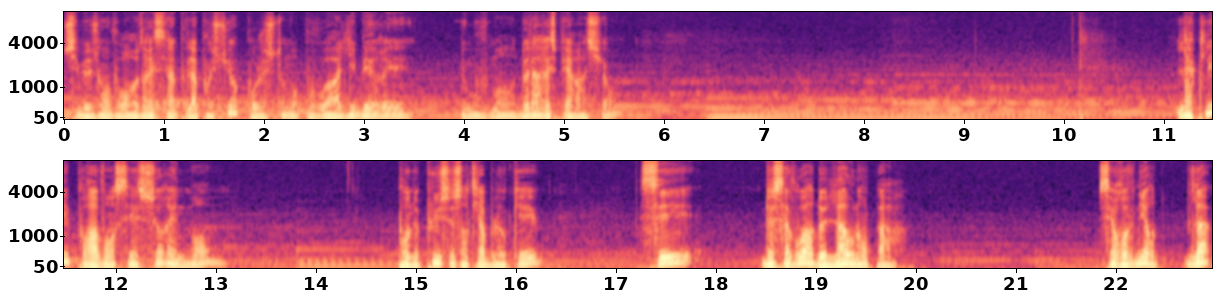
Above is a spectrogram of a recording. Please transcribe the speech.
Si besoin, vous redressez un peu la posture pour justement pouvoir libérer le mouvement de la respiration. La clé pour avancer sereinement, pour ne plus se sentir bloqué, c'est de savoir de là où l'on part. C'est revenir là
